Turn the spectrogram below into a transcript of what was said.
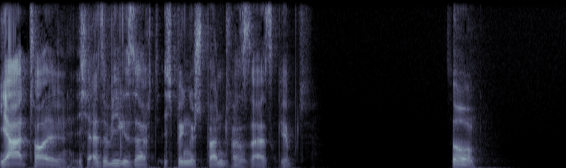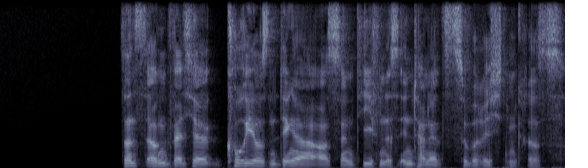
Ja, toll. Ich, also wie gesagt, ich bin gespannt, was es alles gibt. So. Sonst irgendwelche kuriosen Dinge aus den Tiefen des Internets zu berichten, Chris.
